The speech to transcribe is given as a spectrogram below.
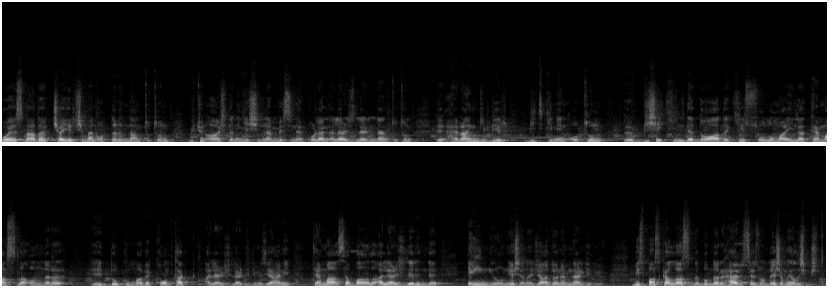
bu esnada çayır çimen otlarından tutun, bütün ağaçların yeşillenmesine, polen alerjilerinden tutun, e, herhangi bir bitkinin, otun e, bir şekilde doğadaki solumayla, temasla onlara e, dokunma ve kontak alerjiler dediğimiz yani temasa bağlı alerjilerin de en yoğun yaşanacağı dönemler geliyor. Biz Pascal'la aslında bunları her sezonda yaşamaya alışmıştık.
